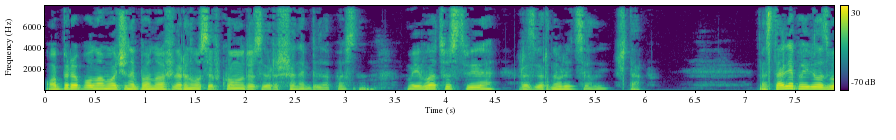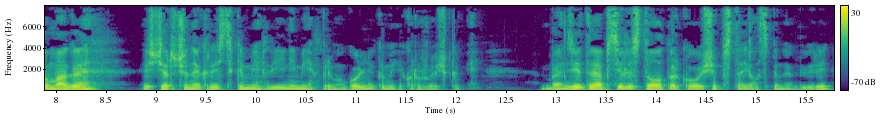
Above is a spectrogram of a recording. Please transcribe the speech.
Оперуполномоченный Панов вернулся в комнату совершенно безопасным. В его отсутствие развернули целый штаб. На столе появилась бумага, исчерченная крестиками, линиями, прямоугольниками и кружочками. Бандиты обсели стол, только ощупь стоял спиной к двери,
